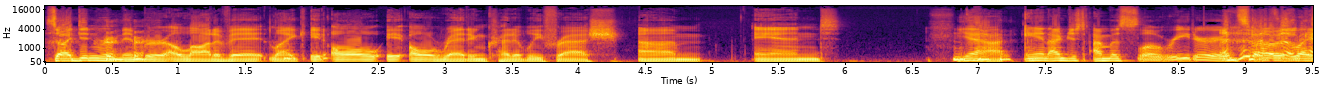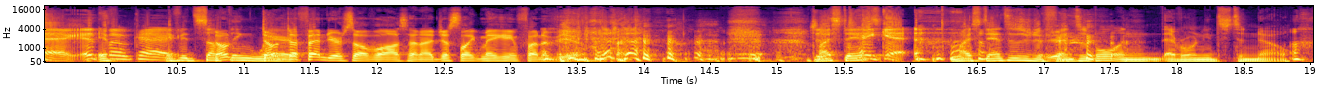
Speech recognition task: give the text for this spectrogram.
So I didn't remember a lot of it. Like it all. It all read incredibly fresh. Um, and yeah, and I'm just I'm a slow reader, and so I was like, okay, it's if, okay. If it's something don't something don't defend yourself, Lawson. I just like making fun of you. my Just stance, take it. my stances are defensible, and everyone needs to know.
